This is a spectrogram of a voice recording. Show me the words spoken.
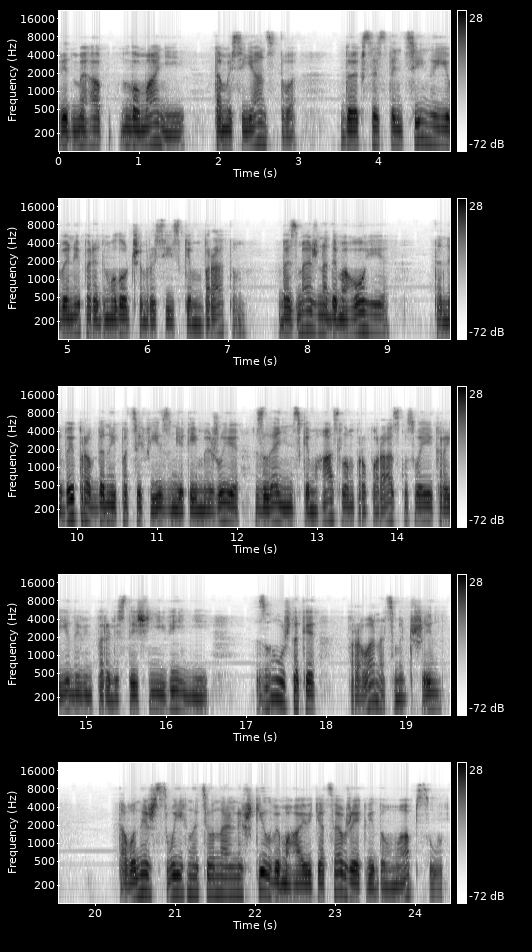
від мегаломанії та месіянства до екзистенційної вини перед молодшим російським братом, безмежна демагогія та невиправданий пацифізм, який межує з ленінським гаслом про поразку своєї країни в імперіалістичній війні, знову ж таки права нацменшин. Та вони ж своїх національних шкіл вимагають, а це вже, як відомо, абсурд.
